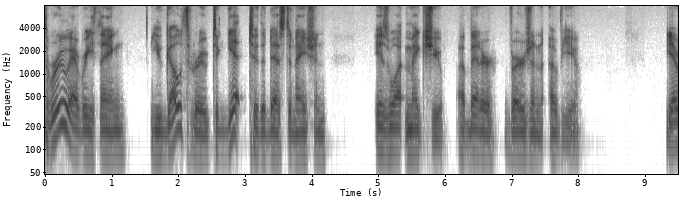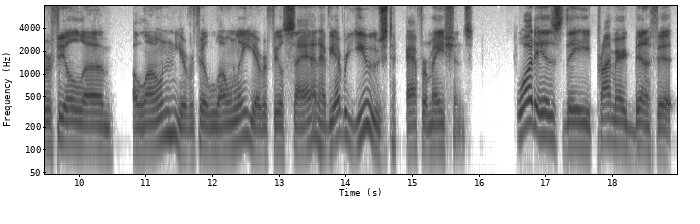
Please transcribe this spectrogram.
through everything you go through to get to the destination is what makes you a better version of you. You ever feel um, alone? You ever feel lonely? You ever feel sad? Have you ever used affirmations? What is the primary benefit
